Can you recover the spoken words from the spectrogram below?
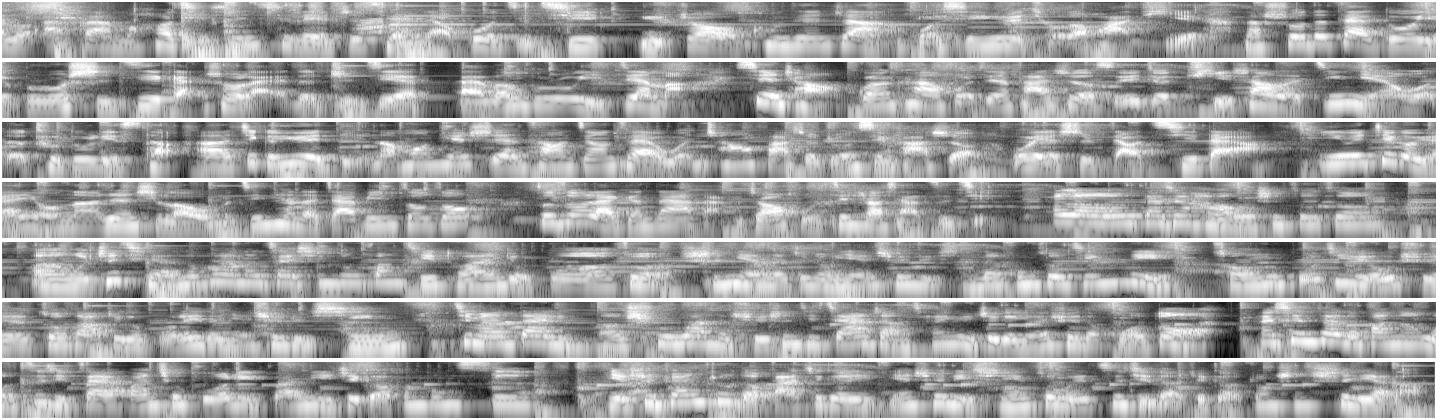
快乐 FM 好奇心系列之前聊过几期宇宙、空间站、火星、月球的话题，那说的再多也不如实际感受来的直接，百闻不如一见嘛。现场观看火箭发射，所以就提上了今年我的 To Do List。呃，这个月底呢，梦天实验舱将在文昌发射中心发射，我也是比较期待啊。因为这个缘由呢，认识了我们今天的嘉宾邹邹，周周来跟大家打个招呼，介绍一下自己。Hello，大家好，我是周周。嗯，我之前的话呢，在新东方集团有过做十年的这种研学旅行的工作经历，从国际游学做到这个国内的研学旅行，基本上带领了数万的学生及家长参与这个研学的活动。那现在的话呢，我自己在环球国旅管理这个分公司，也是专注的把这个研学旅行作为自己的这个终身事业了。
